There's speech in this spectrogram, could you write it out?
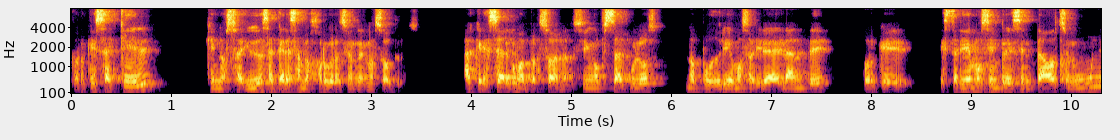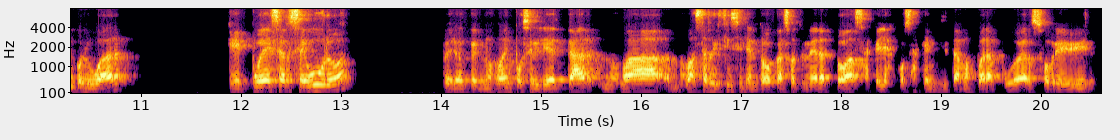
porque es aquel que nos ayuda a sacar esa mejor versión de nosotros, a crecer como personas. Sin obstáculos no podríamos salir adelante porque estaríamos siempre sentados en un único lugar que puede ser seguro, pero que nos va a imposibilitar, nos va, nos va a ser difícil en todo caso tener todas aquellas cosas que necesitamos para poder sobrevivir,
